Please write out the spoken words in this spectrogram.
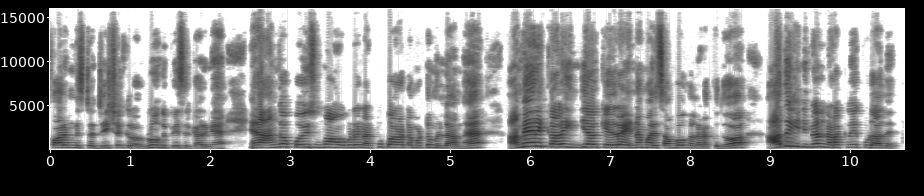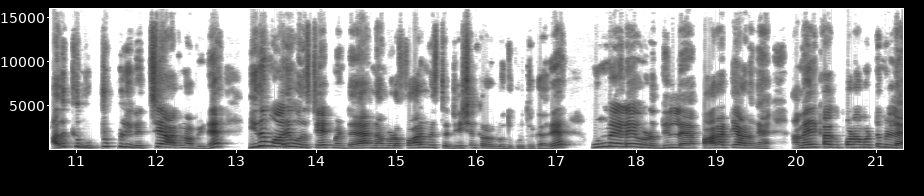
ஃபாரின் மினிஸ்டர் ஜெய்சங்கர் அவர்களும் வந்து பேசியிருக்காருங்க. ஏன்னா அங்கே போய் சும்மா அவங்க கூட நட்பு பாராட்டம் மட்டும் இல்லாமல் அமெரிக்கால இந்தியாவுக்கு எதிராக என்ன மாதிரி சம்பவங்கள் நடக்குதோ அது இனிமேல் நடக்கவே கூடாது. அதுக்கு முற்றுப்புள்ளி வச்சே ஆகணும் அப்படின்னு இது மாதிரி ஒரு ஸ்டேட்மெண்ட்டை நம்மளோட ஃபாரின் மினிஸ்டர் ஜெய்சங்கர் அவர்கள் வந்து கொடுத்துருக்காரு. உண்மையிலே இவரோட தில்ல பாராட்டி ஆனுங்க அமெரிக்காவுக்கு போனால் மட்டும் இல்லை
